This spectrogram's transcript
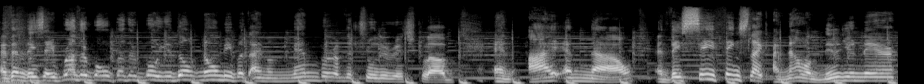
and then they say, Brother Bo, Brother Bo, you don't know me, but I'm a member of the Truly Rich Club, and I am now, and they say things like, I'm now a millionaire.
